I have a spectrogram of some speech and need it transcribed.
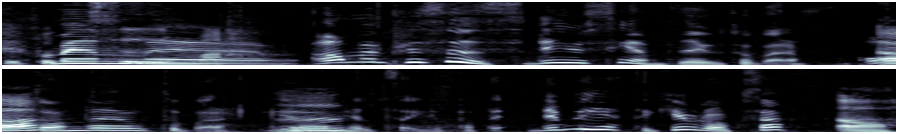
Vi får men, teama. eh, ja men precis, det är ju sent i oktober. 8 Ja. oktober. Jag är Mm. helt säker på att det. Det blir jättekul också. Ja.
